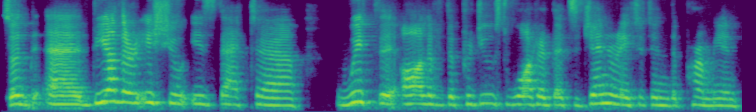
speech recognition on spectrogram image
So uh, the other issue is that uh, with the, all of the produced water that's generated in the Permian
